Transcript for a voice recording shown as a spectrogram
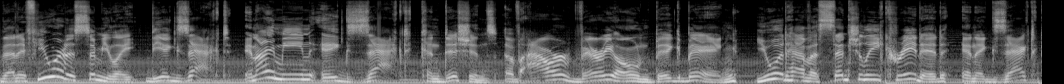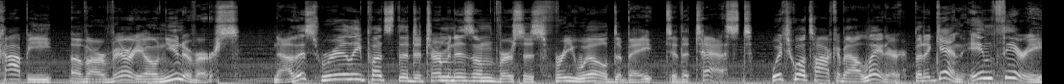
that if you were to simulate the exact, and I mean exact, conditions of our very own Big Bang, you would have essentially created an exact copy of our very own universe. Now, this really puts the determinism versus free will debate to the test, which we'll talk about later. But again, in theory,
